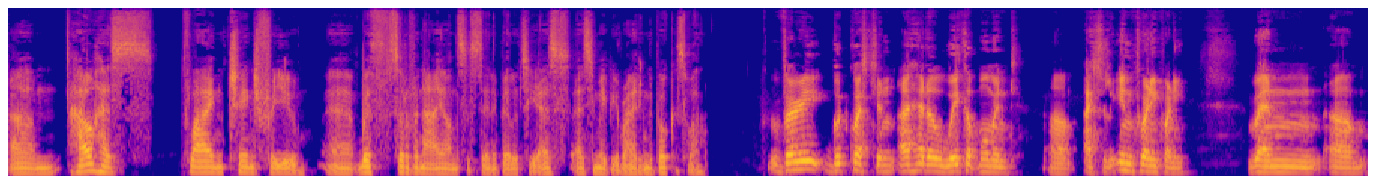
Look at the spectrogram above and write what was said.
Um, how has flying changed for you uh, with sort of an eye on sustainability as, as you may be writing the book as well? Very good question. I had a wake up moment uh, actually in 2020 when um,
